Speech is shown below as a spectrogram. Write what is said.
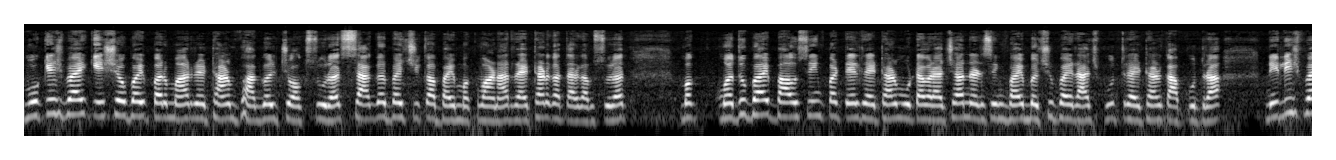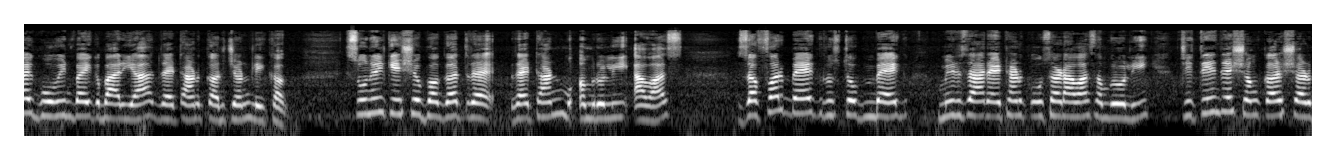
મુકેશભાઈ, કેશવભાઈ પરમાર, રહેઠાણ ભાગલ ચોક, સુરત. સાગરભાઈ ચીકાભાઈ મકવાણા, રહેઠાણ કતારગામ, સુરત. મધુભાઈ ભાવસિંહ પટેલ, રહેઠાણ મોટા વરાછા નરસિંહભાઈ બચુભાઈ રાજપૂત, રહેઠાણ કાપુદ્રા. નિલેશભાઈ ગોવિંદભાઈ ગબારિયા, રહેઠાણ કરજણ લેખક. સુનિલ કેશવ ભગત રહે- રહેઠાણ અમરોલી આવાસ. ઝફર બેગ રુસ્તમ બેગ મિર્ઝા, રહેઠાણ કોસડ આવાસ અમરોલી. જીતેન્દ્ર શંકર, શર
